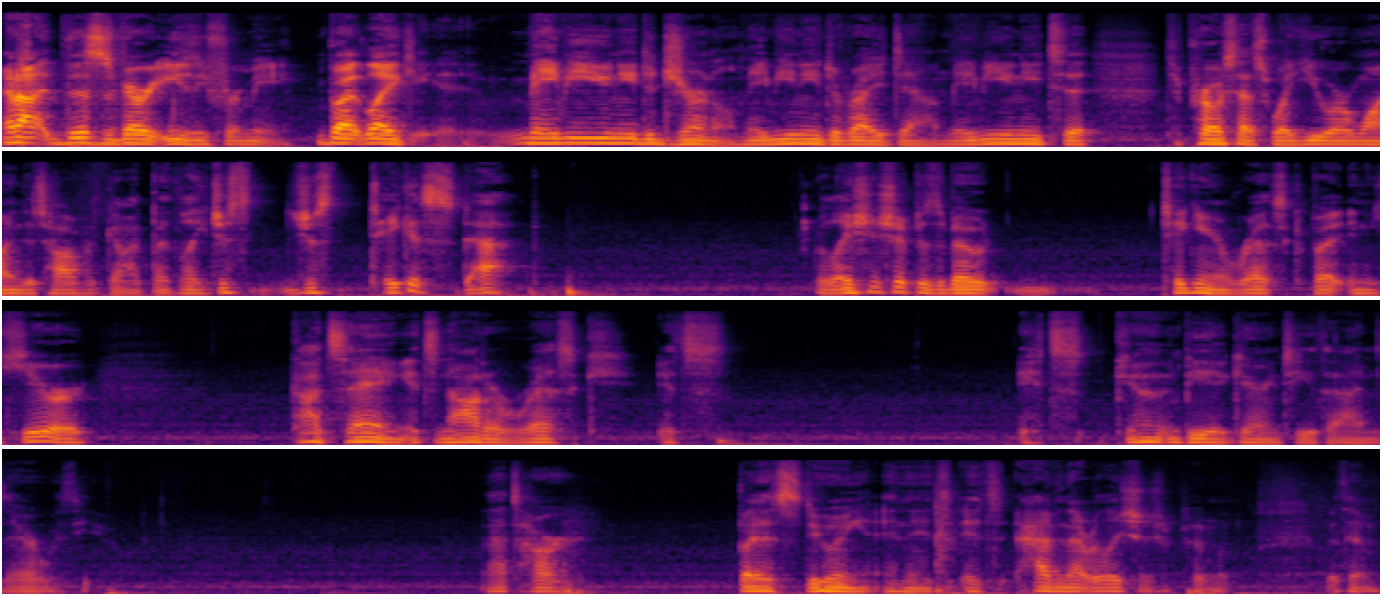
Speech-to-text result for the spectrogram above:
And I, this is very easy for me, but like maybe you need to journal, maybe you need to write down, maybe you need to to process what you are wanting to talk with God. But like just just take a step. Relationship is about taking a risk, but in here, God's saying it's not a risk. It's it's to be a guarantee that I'm there with you. That's hard. But it's doing it and it's it's having that relationship with him.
